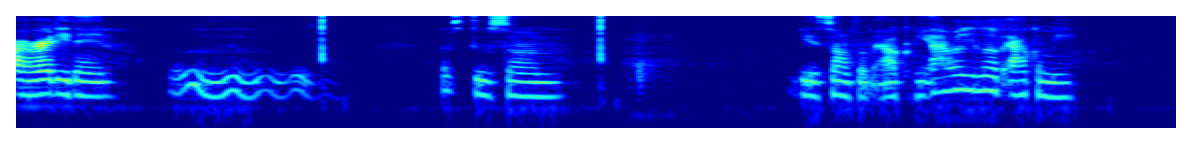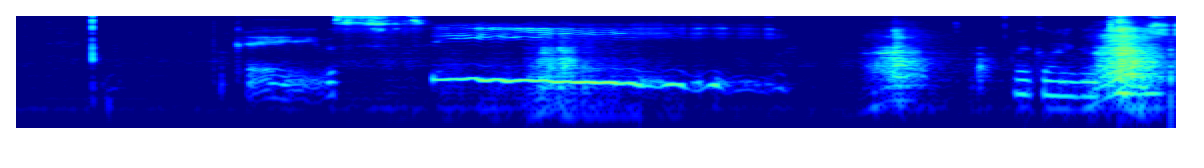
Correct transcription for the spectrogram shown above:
Alrighty then. Ooh. Let's do some, get some from Alchemy. I really love Alchemy. See. We're going to go to keys.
